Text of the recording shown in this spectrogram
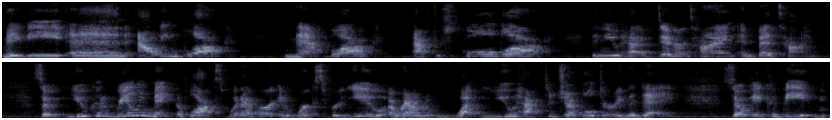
maybe an outing block, nap block, after school block, then you have dinner time and bedtime. So you could really make the blocks whatever it works for you around what you have to juggle during the day. So it could be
